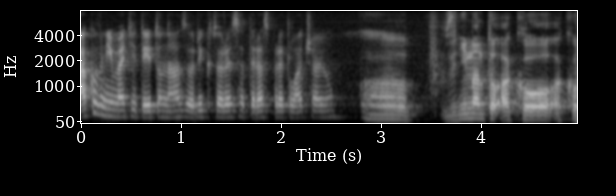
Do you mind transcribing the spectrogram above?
Ako vnímate tieto názory, ktoré sa teraz pretlačajú? Vnímam to ako, ako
